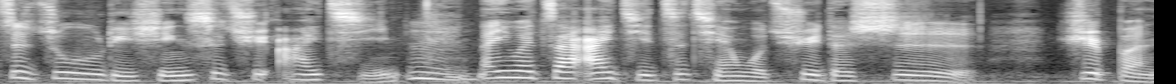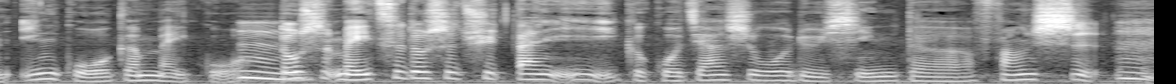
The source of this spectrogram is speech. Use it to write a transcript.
自助旅行是去埃及，嗯，那因为在埃及之前我去的是日本、英国跟美国，嗯，都是每一次都是去单一一个国家是我旅行的方式，嗯，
